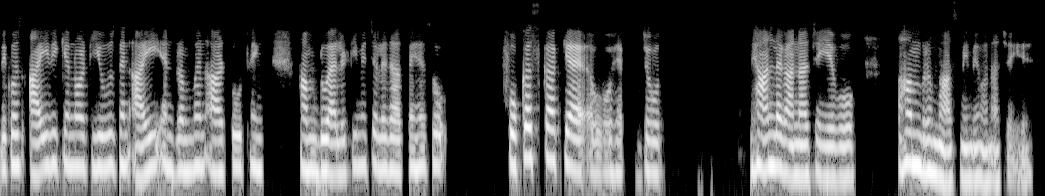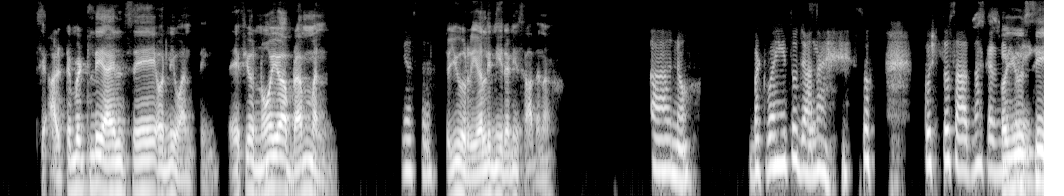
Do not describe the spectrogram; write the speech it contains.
because i we cannot use then i and brahman are two things hum duality mein chale jate hain so focus का क्या वो है जो ध्यान लगाना चाहिए वो अहम ब्रह्मास्मि में होना चाहिए See, ultimately, I'll say only one thing. If you know you are Brahman, yes sir do you really need any sadhana? No but वहीं तो जाना है so कुछ तो साधना So करनी you see,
